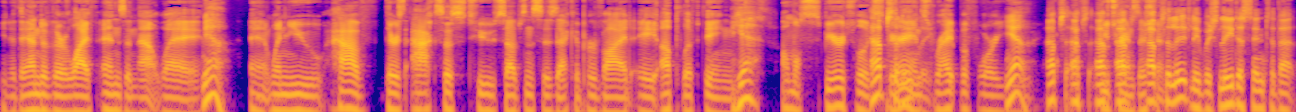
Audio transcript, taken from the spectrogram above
you know the end of their life ends in that way. Yeah. And when you have there's access to substances that could provide a uplifting yes. almost spiritual experience absolutely. right before you yeah abs- abs- you transition. absolutely which lead us into that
